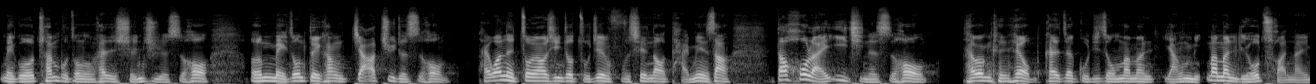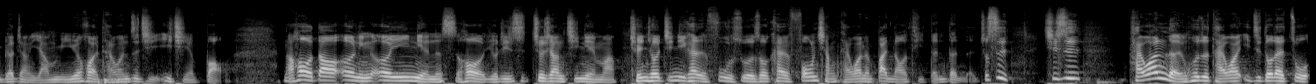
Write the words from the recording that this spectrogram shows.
美国川普总统开始选举的时候，而美中对抗加剧的时候，台湾的重要性就逐渐浮现到台面上。到后来疫情的时候，台湾 can help 开始在国际中慢慢扬名、慢慢流传了。你不要讲扬名，因为后来台湾自己疫情也爆了。然后到二零二一年的时候，尤其是就像今年嘛，全球经济开始复苏的时候，开始疯抢台湾的半导体等等的，就是其实台湾人或者台湾一直都在做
